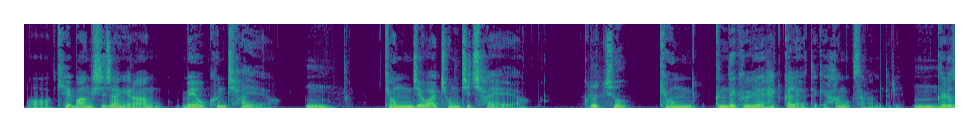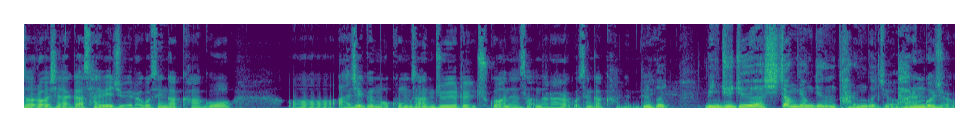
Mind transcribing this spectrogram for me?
어, 개방 시장이랑 매우 큰 차이예요. 음. 경제와 정치 차이예요. 그렇죠. 경 근데 그게 헷갈려요, 되게 한국 사람들이. 음. 그래서 러시아가 사회주의라고 생각하고 어, 아직은 뭐 공산주의를 추구하는 나라라고 생각하는데. 그러니까 민주주의와 시장 경제는 다른 거죠. 다른 거죠.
